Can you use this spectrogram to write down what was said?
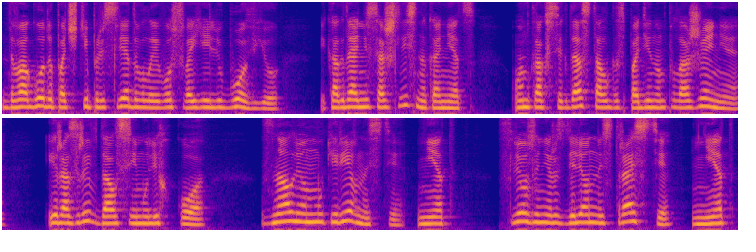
два года почти преследовала его своей любовью, и когда они сошлись, наконец, он, как всегда, стал господином положения, и разрыв дался ему легко. Знал ли он муки ревности? Нет. Слезы неразделенной страсти? Нет.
